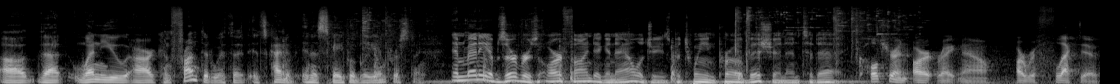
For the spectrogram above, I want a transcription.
uh, that when you are confronted with it, it's kind of inescapably interesting. And many observers are finding analogies between Prohibition and today. Culture and art right now are reflective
